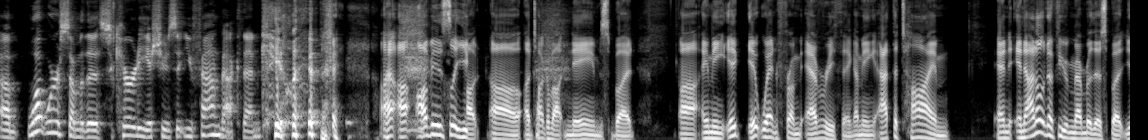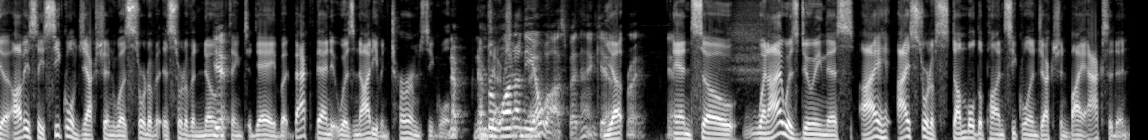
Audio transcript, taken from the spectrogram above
um, what were some of the security issues that you found back then, Caleb? I, I, obviously, uh, I'll talk about names, but uh, I mean, it it went from everything. I mean, at the time, and and I don't know if you remember this, but yeah, obviously SQL injection was sort of is sort of a known yeah. thing today, but back then it was not even termed SQL. No, number one on the right? OWASP, I think. Yeah, yep. right. Yeah. And so when I was doing this, I I sort of stumbled upon SQL injection by accident,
